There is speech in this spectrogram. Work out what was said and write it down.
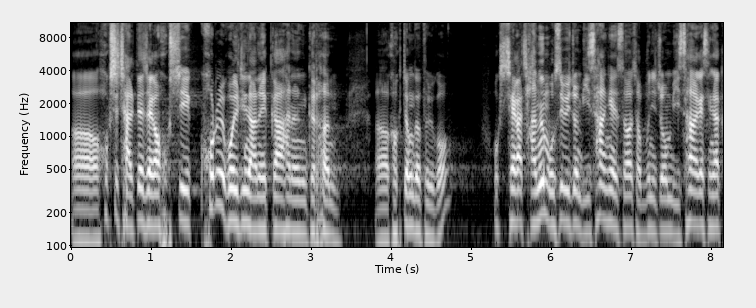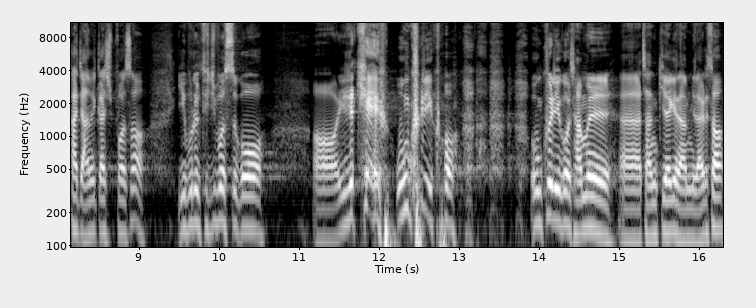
어, 혹시 잘 때 제가 혹시 코를 골진 않을까 하는 그런 어, 걱정도 들고, 혹시 제가 자는 모습이 좀 이상해서 저분이 좀 이상하게 생각하지 않을까 싶어서 이불을 뒤집어 쓰고 어, 이렇게 웅크리고 웅크리고 잠을 아, 잔 기억이 납니다. 그래서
